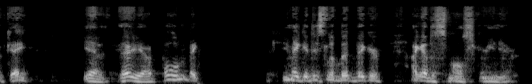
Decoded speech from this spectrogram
Okay. Yeah, there you are. Pull it big. You make it just a little bit bigger. I got a small screen here.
